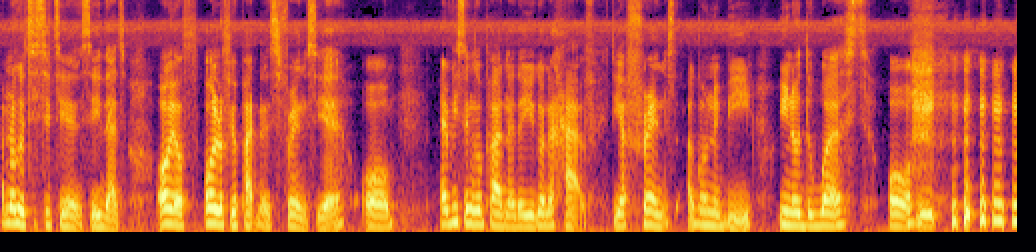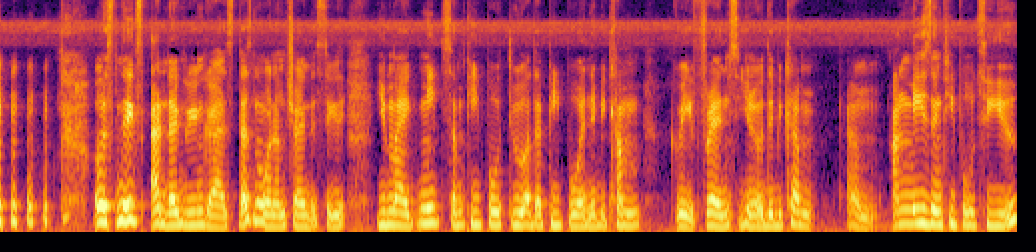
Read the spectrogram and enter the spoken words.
I'm not going to sit here and say that all of all of your partner's friends, yeah, or every single partner that you're gonna have, their friends are gonna be, you know, the worst or or snakes under green grass. That's not what I'm trying to say. You might meet some people through other people and they become great friends, you know, they become um, amazing people to you.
